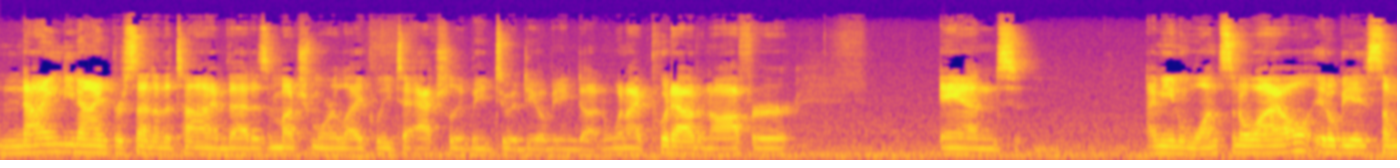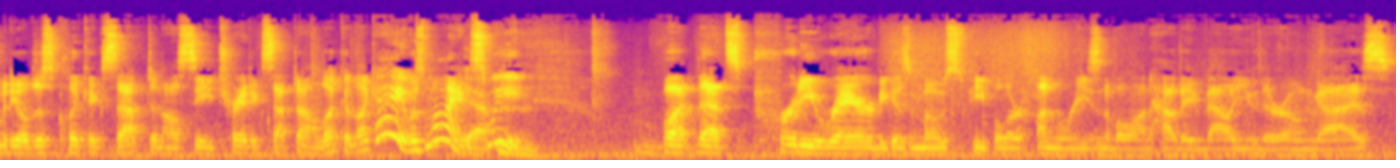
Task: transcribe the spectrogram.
99% of the time that is much more likely to actually lead to a deal being done. When I put out an offer and I mean once in a while it'll be somebody will just click accept and I'll see trade accept and I'll look at like, "Hey, it was mine. Yeah. Sweet." Hmm. But that's pretty rare because most people are unreasonable on how they value their own guys.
